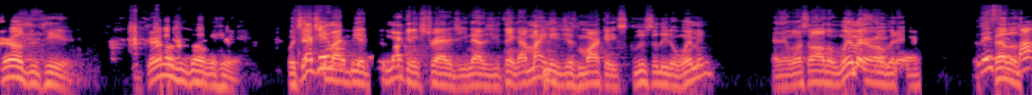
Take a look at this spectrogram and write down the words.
girls is here the girls is over here which actually might be a good marketing strategy now that you think. I might need to just market exclusively to women. And then once all the women are over there, the Listen, fellas, my,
